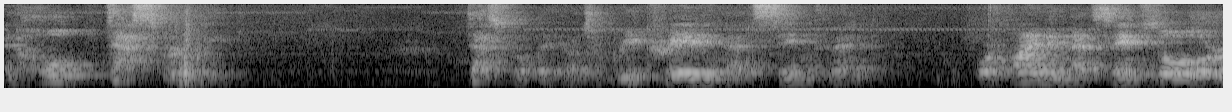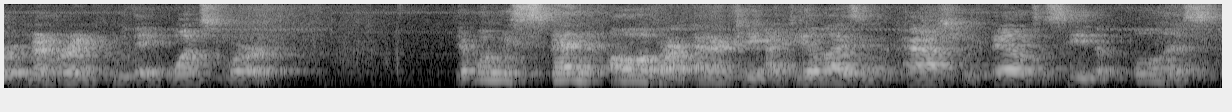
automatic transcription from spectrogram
and hold desperately desperately onto recreating that same thing, or finding that same soul, or remembering who they once were. Yet when we spend all of our energy idealizing the past, we fail to see the fullness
